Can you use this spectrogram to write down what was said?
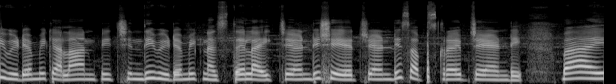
ఈ వీడియో మీకు ఎలా అనిపించింది? వీడియో మీకు నచ్చితే లైక్ చేయండి, షేర్ చేయండి, సబ్స్క్రైబ్ చేయండి. బాయ్.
